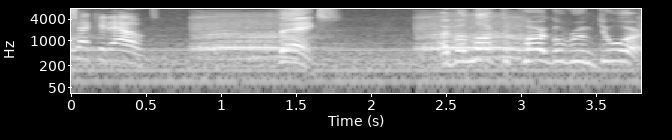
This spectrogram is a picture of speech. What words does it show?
check it out. Thanks. I've unlocked the cargo room door.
